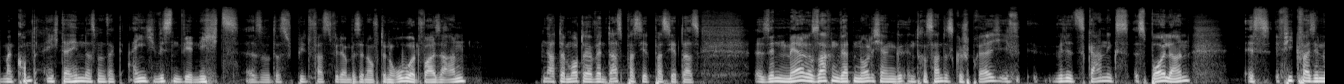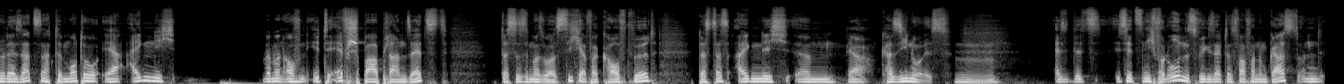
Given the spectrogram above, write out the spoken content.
man kommt eigentlich dahin, dass man sagt, eigentlich wissen wir nichts. Also das spielt fast wieder ein bisschen auf den Robotweise an. Nach dem Motto, ja, wenn das passiert, passiert das. Es sind mehrere Sachen. Wir hatten neulich ein interessantes Gespräch. Ich will jetzt gar nichts spoilern. Es fiel quasi nur der Satz nach dem Motto, ja, eigentlich, wenn man auf einen ETF-Sparplan setzt, dass das immer so als sicher verkauft wird, dass das eigentlich ähm, ja Casino ist. Also das ist jetzt nicht von uns, wie gesagt, das war von einem Gast und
